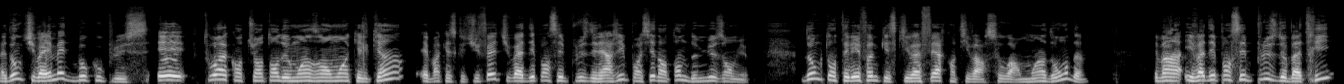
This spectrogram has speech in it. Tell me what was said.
Donc tu vas émettre beaucoup plus. Et toi, quand tu entends de moins en moins quelqu'un, eh ben qu'est-ce que tu fais? Tu vas dépenser plus d'énergie pour essayer d'entendre de mieux en mieux. Donc ton téléphone, qu'est-ce qu'il va faire quand il va recevoir moins d'ondes? Eh ben, il va dépenser plus de batterie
